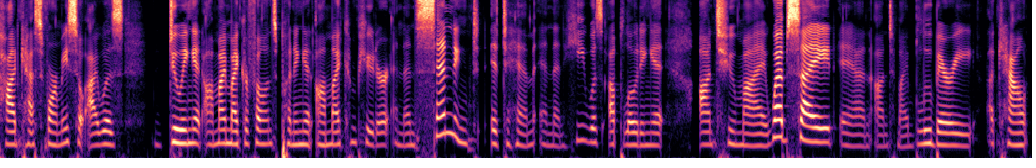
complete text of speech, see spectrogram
podcast for me. So I was doing it on my microphones, putting it on my computer, and then sending it to him. And then he was uploading it onto my website and onto my Blubrry account,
